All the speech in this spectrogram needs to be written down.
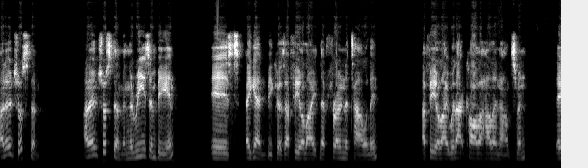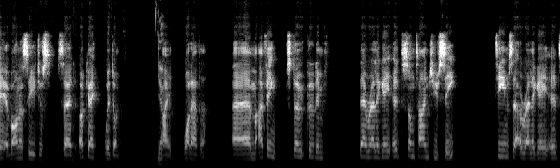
I don't trust them. I don't trust them, and the reason being is again because I feel like they've thrown the towel in. I feel like with that Carvalhal announcement, they have honestly just said, "Okay, we're done." Yeah. Like whatever. Um, I think Stoke could. Inf- they're relegated. Sometimes you see teams that are relegated.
